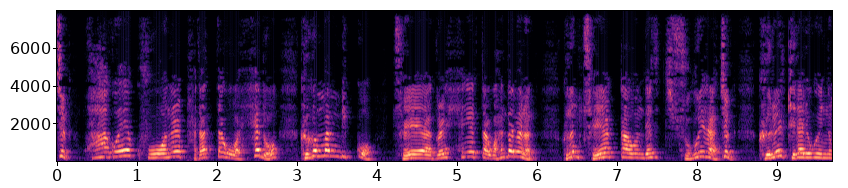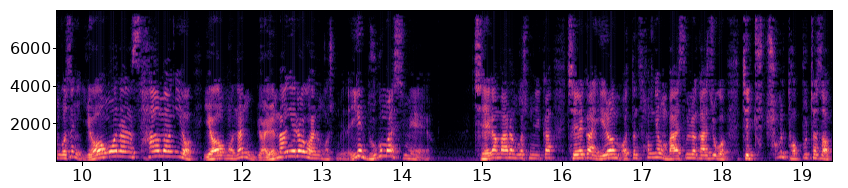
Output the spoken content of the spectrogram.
즉 과거에 구원을 받았다고 해도 그것만 믿고 죄악을 행했다고 한다면 그는 죄악 가운데서 죽으리라. 즉 그를 기다리고 있는 것은 영원한 사망이요 영원한 멸망이라고 하는 것입니다. 이게 누구 말씀이에요? 제가 말한 것입니까? 제가 이런 어떤 성경 말씀을 가지고 제 추측을 덧붙여서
